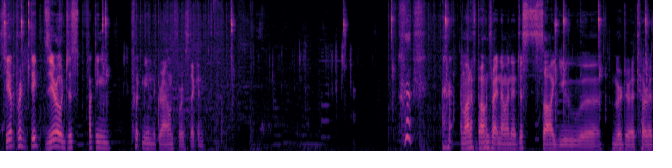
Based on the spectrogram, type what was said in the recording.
See, a predict zero just fucking put me in the ground for a second. I'm out of bounds right now and I just saw you uh, murder a turret.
